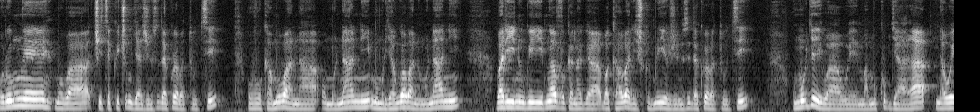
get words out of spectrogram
uri umwe mu bacitse ku icumu rya jenoside yakorewe abatutsi uvuka mu bana umunani mu muryango w'abana umunani barindwi mwavuganaga bakaba barishwe muri iyo jenoside yakorewe abatutsi umubyeyi wawe mama ukubyara nawe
